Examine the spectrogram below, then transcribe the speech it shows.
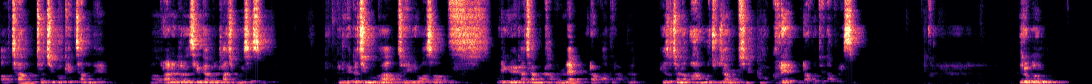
어, 참 저 친구 괜찮네. 어, 라는 그런 생각을 가지고 있었습니다. 그런데 그 친구가 저에게 와서 우리 교회 같이 한번 가볼래? 라고 하더라고요. 그래서 저는 아무 주장 없이 그냥 그래 라고 대답을 했습니다. 여러분,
